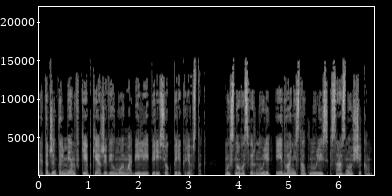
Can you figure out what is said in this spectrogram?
Этот джентльмен в кепке оживил мой мобиль и пересек перекресток. Мы снова свернули и едва не столкнулись с разносчиком.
